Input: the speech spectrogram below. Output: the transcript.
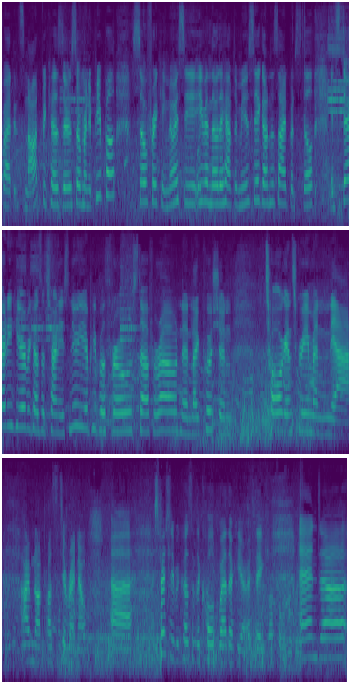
but it's not because there's so many people, so freaking noisy, even though they have the music on the side, but still, it's dirty here because of Chinese New Year, people throw stuff around and like push and talk and scream and yeah, I'm not positive right now, uh, especially because of the cold weather here, I think. And uh,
